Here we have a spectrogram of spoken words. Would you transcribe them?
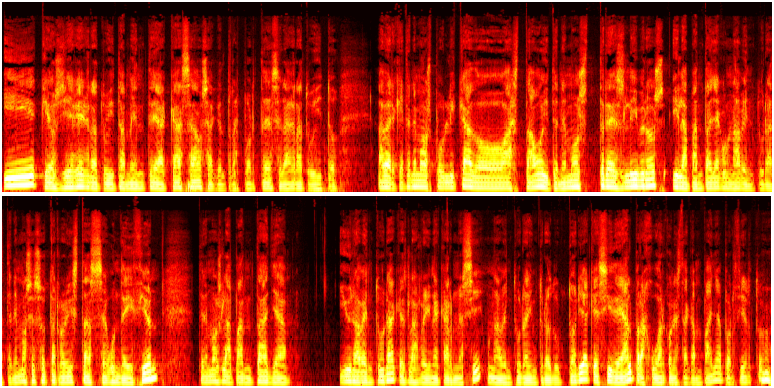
y que os llegue gratuitamente a casa, o sea que el transporte será gratuito. A ver, ¿qué tenemos publicado hasta hoy? Tenemos tres libros y la pantalla con una aventura. Tenemos eso Terroristas segunda edición, tenemos la pantalla y una aventura que es la Reina Carmesí, una aventura introductoria que es ideal para jugar con esta campaña, por cierto.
